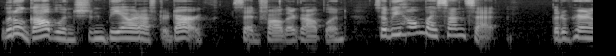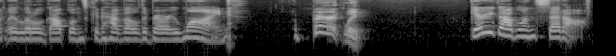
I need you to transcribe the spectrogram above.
Little goblins shouldn't be out after dark, said Father Goblin, so be home by sunset. But apparently little goblins can have elderberry wine. Apparently. Gary Goblin set off.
